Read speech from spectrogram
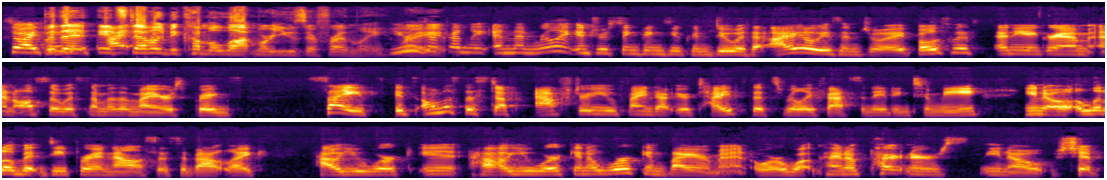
So I but think it's, I, definitely become a lot more user friendly. User right? friendly, and then really interesting things you can do with it. I always enjoy both with Enneagram and also with some of the Myers Briggs sites. It's almost the stuff after you find out your type that's really fascinating to me. You know, a little bit deeper analysis about like how you work in how you work in a work environment or what kind of partners you know ship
